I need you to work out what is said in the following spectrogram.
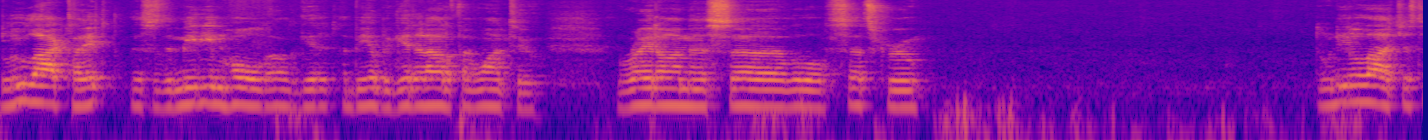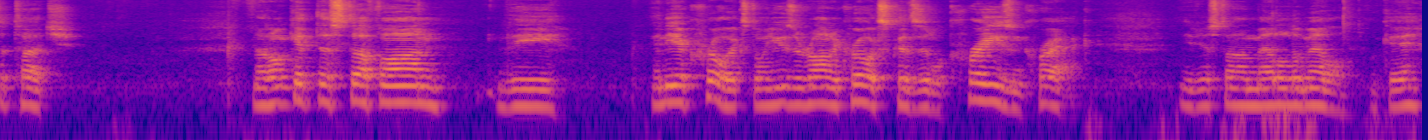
blue Loctite. This is the medium hold. I'll get it. I'll be able to get it out if I want to. Right on this uh, little set screw. Don't need a lot, just a touch. Now don't get this stuff on the any acrylics. Don't use it on acrylics because it'll craze and crack. You're just on metal to metal, okay?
